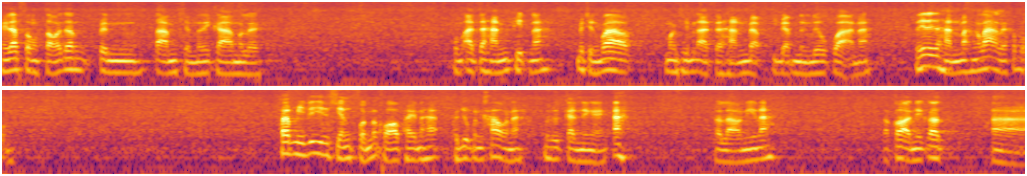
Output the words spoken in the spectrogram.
ให้รับส่งต่อจะเป็นตามเข็มนาฬิกามาเลย ผมอาจจะหันผิดนะ ไม่ถึงว่าบางทีมันอาจจะหันแบบอีกแบบหนึ่งเร็วกว่านะอันนี้เราจะหันมาข้างล่างเลยครับผม ถ้ามีได้ยินเสียงฝนต้องขออภัยนะฮะพายุมันเข้านะไม่รู้กันยังไง อะ เหล่านี้นะ แล้วก็อันนี้ก็ อ่า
